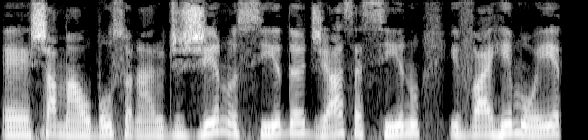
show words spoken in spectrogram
é, chamar o Bolsonaro de genocida, de assassino e vai remoer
